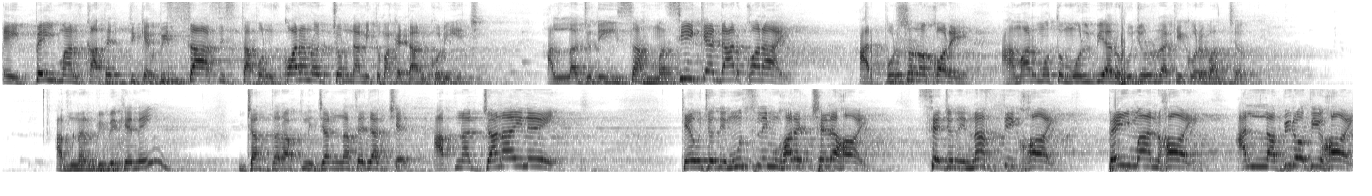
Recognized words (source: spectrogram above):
এই বেইমান কাফের দিকে বিশ্বাস স্থাপন করানোর জন্য আমি তোমাকে দাঁড় করিয়েছি। আল্লাহ যদি ঈসা মাসিকে ডার করায় আর প্রশ্ন করে, আমার মতো মলবি আর হুজুররা কি করে বাদ যাবে? আপনার বিবেকে নেই? যার আপনি জান্নাতে যাচ্ছেন আপনার জানাই নেই। কেউ যদি মুসলিম ঘরের ছেলে হয়, সে যদি নাস্তিক হয় বেইমান হয়, আল্লাহ বিরোধী হয়,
